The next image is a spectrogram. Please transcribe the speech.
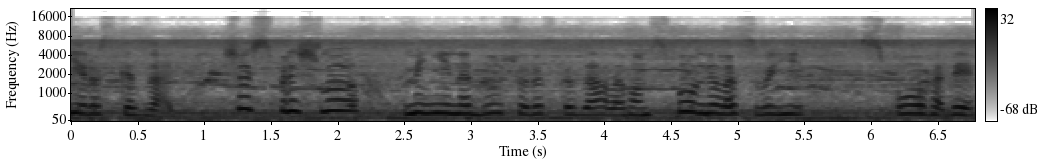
і розказати. Щось прийшло мені на душу, розказала вам, сповнила свої спогади.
